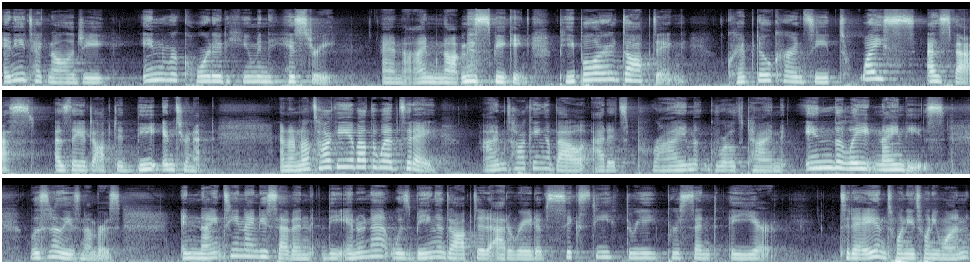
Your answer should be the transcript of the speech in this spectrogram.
any technology in recorded human history. And I'm not misspeaking. People are adopting cryptocurrency twice as fast as they adopted the internet. And I'm not talking about the web today. I'm talking about at its prime growth time in the late 90s. Listen to these numbers. In 1997, the internet was being adopted at a rate of 63% a year. Today, in 2021,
